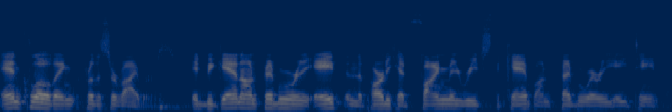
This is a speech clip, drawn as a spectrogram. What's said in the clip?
and clothing for the survivors. It began on February 8th, and the party had finally reached the camp on February 18th.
